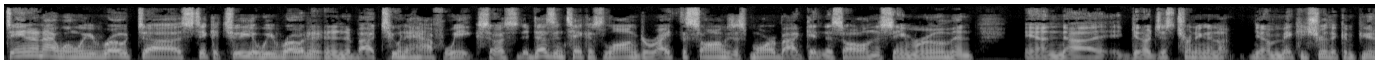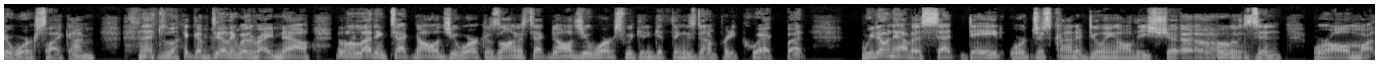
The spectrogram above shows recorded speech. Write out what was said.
Dana and I, when we wrote uh, "Stick It to You," we wrote it in about two and a half weeks. So it doesn't take us long to write the songs. It's more about getting us all in the same room and and uh, you know just turning in you know making sure the computer works like i'm like i'm dealing with right now letting technology work as long as technology works we can get things done pretty quick but we don't have a set date we're just kind of doing all these shows and we're all mar-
